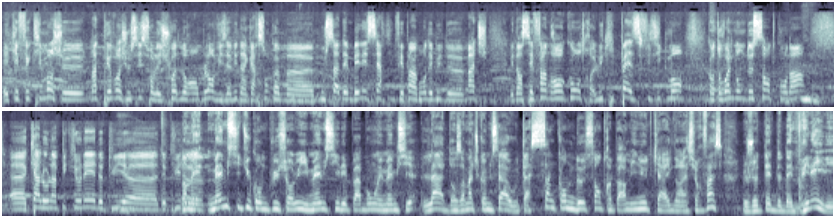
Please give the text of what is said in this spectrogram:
et qu'effectivement je m'interroge aussi sur les choix de Laurent Blanc vis-à-vis d'un garçon comme euh, Moussa Dembélé. Certes, il ne fait pas un bon début de match, mais dans ses fins de rencontre, lui qui pèse physiquement, quand on voit le nombre de centres qu'on a, euh, qu'a l'Olympique Lyonnais depuis euh, depuis Non le- mais même si tu comptes plus sur lui, même s'il est pas bon et même si là dans un match comme ça où tu as 52 centres par minute qui arrivent dans la surface, le jeu de tête de Dembélé il, est-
